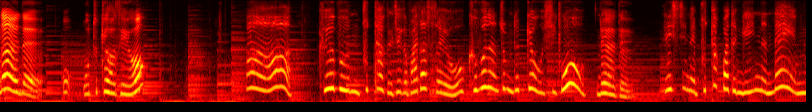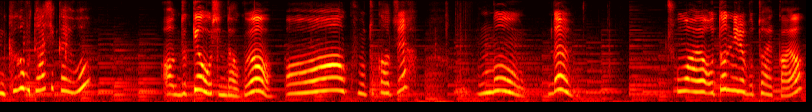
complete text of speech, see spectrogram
네네. 어, 어떻게 하세요? 아, 그분 부탁을 제가 받았어요. 그분은 좀 늦게 오시고 네네. 대신에 부탁받은 게 있는데 음, 그거부터 하실까요? 아, 늦게 오신다고요? 아, 그럼 어떡하지? 뭐, 네. 좋아요. 어떤 일부터 할까요?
